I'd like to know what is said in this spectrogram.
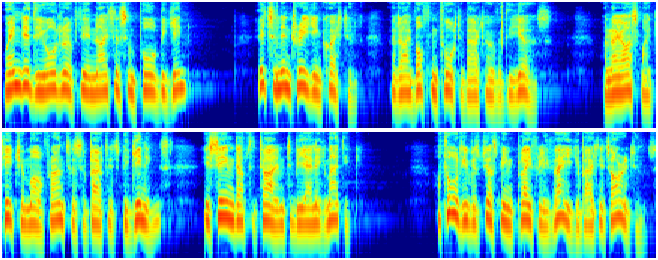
When did the order of the Dionysius and Paul begin? It's an intriguing question that I've often thought about over the years. When I asked my teacher, Ma Francis, about its beginnings, he seemed at the time to be enigmatic. I thought he was just being playfully vague about its origins.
